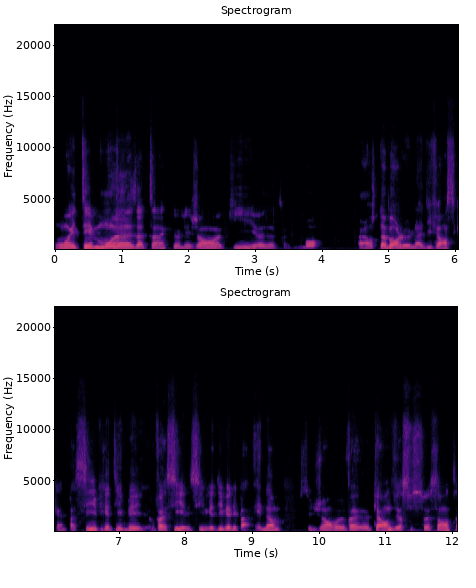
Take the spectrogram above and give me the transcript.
ont été moins atteints que les gens qui... Euh, bon, alors d'abord, la différence, n'est quand même pas significative, mais enfin, si, elle est significative, elle n'est pas énorme. C'est genre 40 euh, versus 60.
